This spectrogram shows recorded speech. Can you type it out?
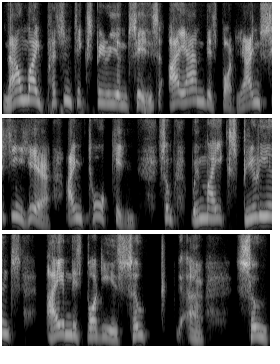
Now my present experience is i am this body. I'm sitting here. I'm talking. So when my experience i am this body is so uh, so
